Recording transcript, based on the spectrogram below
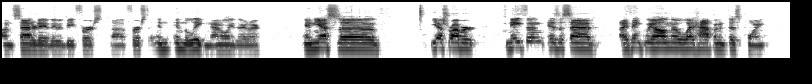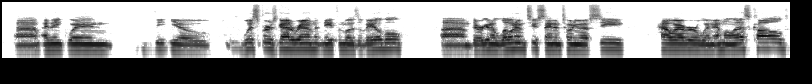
on Saturday. They would be first uh, first in, in the league. Not only they're there, and yes, uh, yes, Robert Nathan is a sad. I think we all know what happened at this point. Um, I think when the you know whispers got around that Nathan was available, um, they were going to loan him to San Antonio FC. However, when MLS called,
